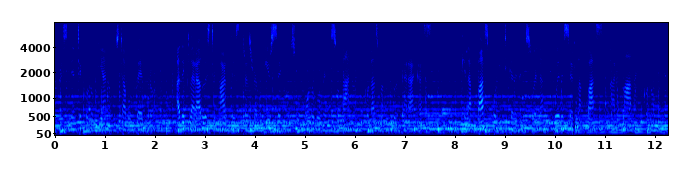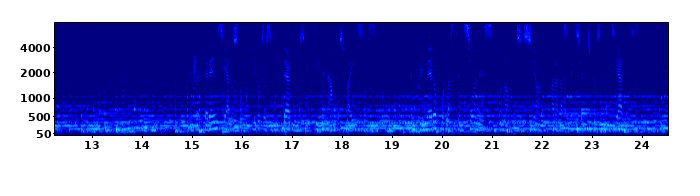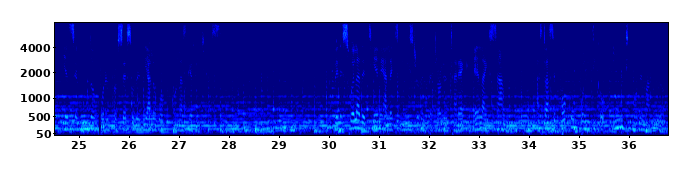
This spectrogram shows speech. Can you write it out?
El presidente colombiano Gustavo Petro ha declarado este martes, tras reunirse con su homólogo venezolano Nicolás Maduro en Caracas, que la paz política de Venezuela puede ser la paz armada en Colombia. En referencia a los conflictos internos que tienen ambos países, el primero por las tensiones con la oposición proceso de diálogo con las guerrillas. Venezuela detiene al exministro del petróleo Tarek El Aissami, hasta hace poco un político íntimo de Maduro.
